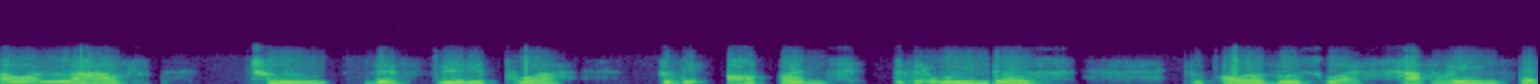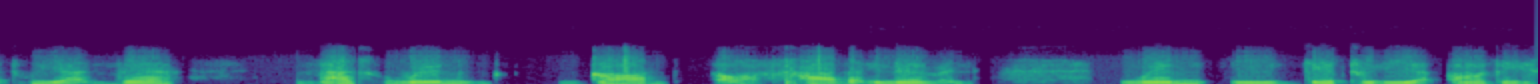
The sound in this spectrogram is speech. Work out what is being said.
our love to the very poor, to the orphans, to the widows, to all those who are suffering, that we are there. That's when God, our Father in heaven, when he get to hear all this,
